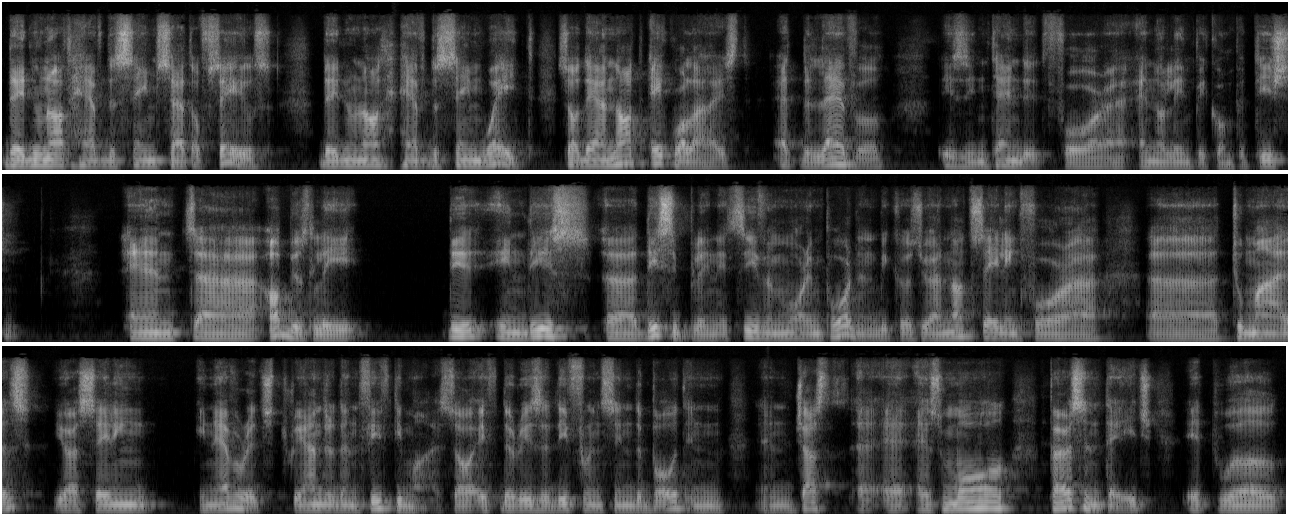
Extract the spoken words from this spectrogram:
they do not have the same set of sails. They do not have the same weight. So they are not equalized at the level is intended for uh, an Olympic competition. And uh, obviously, the, in this uh, discipline, it's even more important because you are not sailing for uh, uh two miles, you are sailing in average 350 miles. So if there is a difference in the boat in, in just a, a small percentage, it will,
